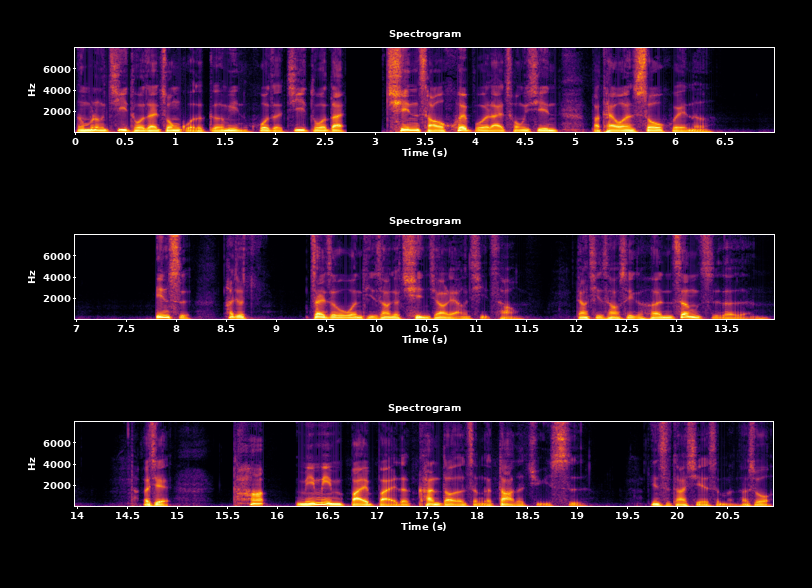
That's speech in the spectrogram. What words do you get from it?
能不能寄托在中国的革命，或者寄托在清朝会不会来重新把台湾收回呢？因此，他就在这个问题上就请教梁启超。梁启超是一个很正直的人，而且他明明白白的看到了整个大的局势，因此他写什么？他说：“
